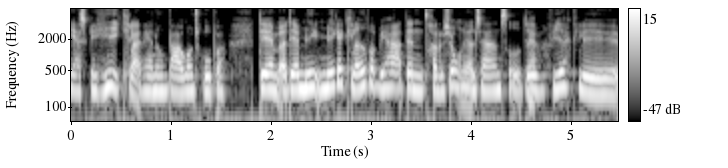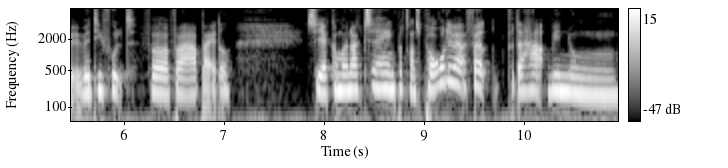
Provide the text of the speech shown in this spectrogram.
Jeg skal helt klart have nogle baggrundsgrupper. Det er, og det er jeg me- mega glad for, at vi har den tradition i Alternativet. Det er Ja. virkelig værdifuldt for, for arbejdet. Så jeg kommer nok til at have en på transport i hvert fald, for der har vi nogle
